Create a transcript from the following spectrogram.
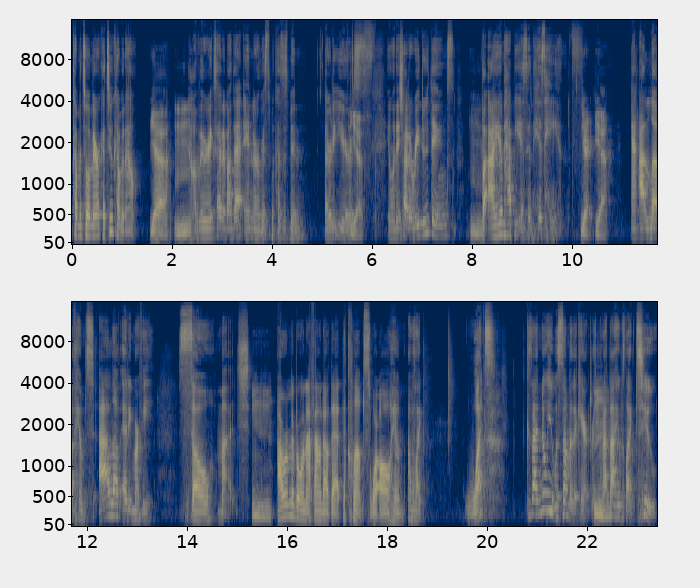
coming to America too coming out. yeah, mhm. I'm very excited about that and nervous because it's been 30 years. Yes. Mm-hmm. And when they try to redo things, but I am happy it's in his hands. yeah, yeah. And I love him. I love Eddie Murphy so much. Mm-hmm. I remember when I found out that the Klumps were all him. I was like, what? Because I knew he was some of the characters, Mm-hmm. but I thought he was like two.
